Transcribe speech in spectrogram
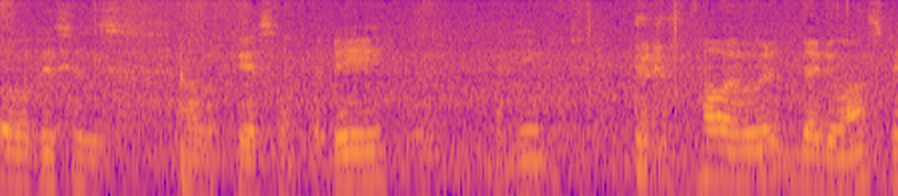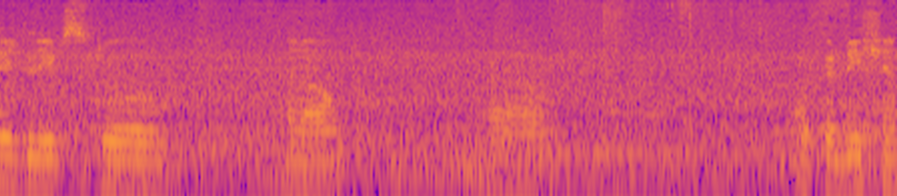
So this is our case of the day. However, the advanced stage leads to you know uh, a condition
